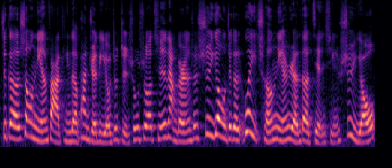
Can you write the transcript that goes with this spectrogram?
这个少年法庭的判决理由就指出说，其实两个人是适用这个未成年人的减刑事由，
